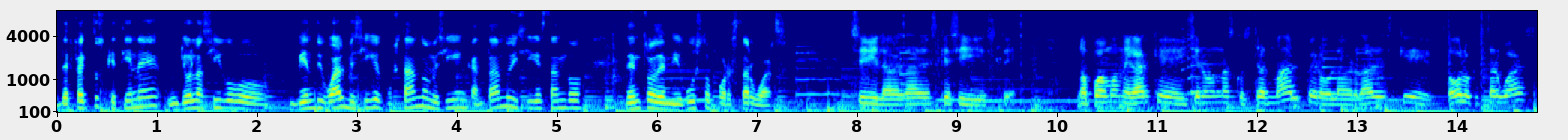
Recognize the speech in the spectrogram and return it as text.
defectos que tiene, yo la sigo viendo igual, me sigue gustando, me sigue encantando y sigue estando dentro de mi gusto por Star Wars. Sí, la verdad es que sí, este, no podemos negar que hicieron unas cositas mal, pero la verdad es que todo lo que Star Wars,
